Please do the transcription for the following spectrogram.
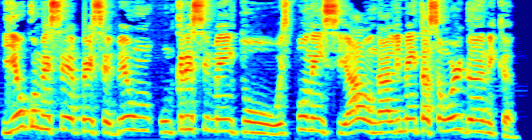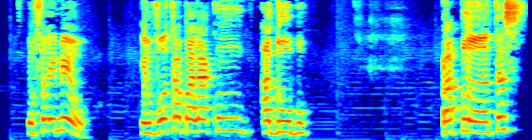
E eu comecei a perceber um, um crescimento exponencial na alimentação orgânica. Eu falei, meu, eu vou trabalhar com adubo para plantas,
